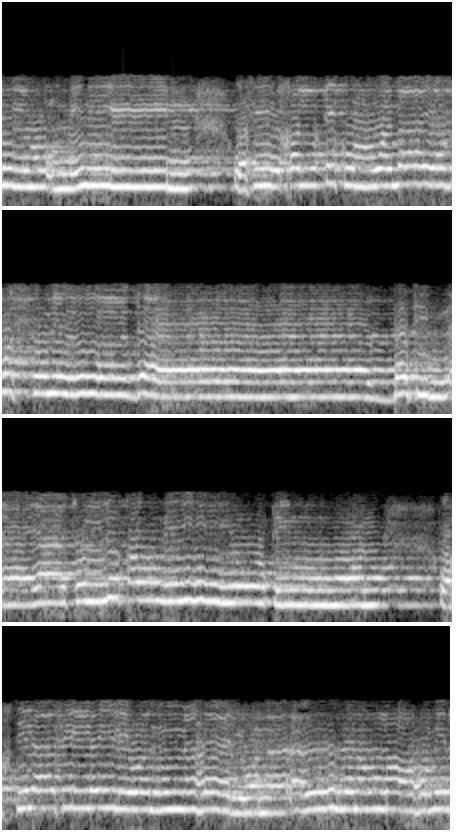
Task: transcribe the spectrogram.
للمؤمنين وفي خلقكم وما يبث من دابة آيات لقوم يوقنون واختلاف الليل والنهار وما أنزل الله من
